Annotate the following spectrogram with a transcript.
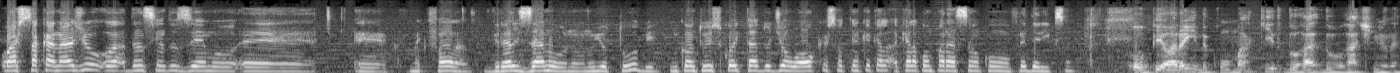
Eu acho sacanagem o- a dancinha do Zemo é, é, como é que fala? Viralizar no, no, no YouTube. Enquanto isso, coitado do John Walker só tem aquela, aquela comparação com o Frederickson. Ou pior ainda, com o Marquito do, do ratinho, né?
